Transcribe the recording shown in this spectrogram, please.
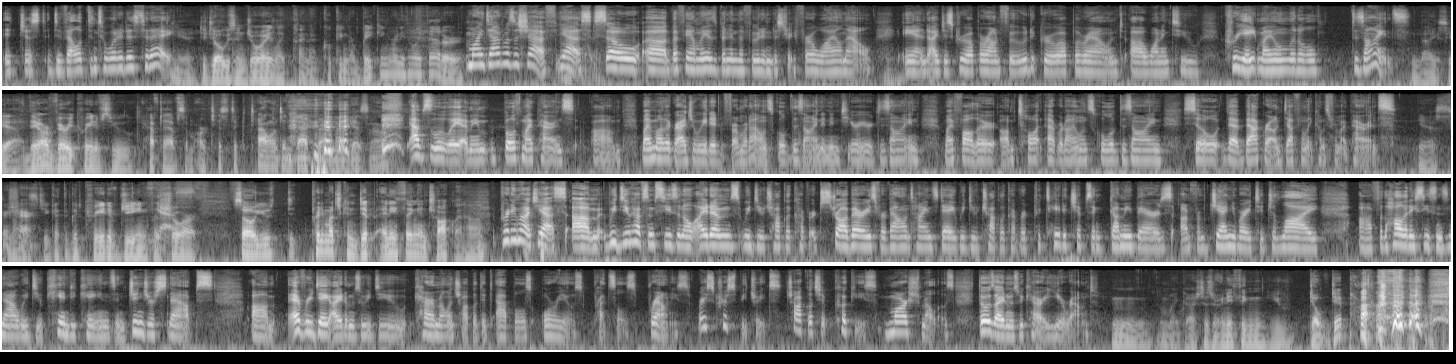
it just developed into what it is today. Yeah. Did you always enjoy like kind of cooking or baking or anything like that, or? My dad was a chef, yes. So uh, the family has been in the food industry for a while now. And I just grew up around food, grew up around uh, wanting to create my own little designs. Nice, yeah. They are very creative, so you have to have some artistic talent and background, I guess, huh? Absolutely. I mean, both my parents, um, my mother graduated from Rhode Island School of Design and Interior Design. My father um, taught at Rhode Island School of Design. So that background definitely comes from my parents. Yes, For nice. sure. You get the good creative gene for Yes. sure. So you d- pretty much can dip anything in chocolate, huh? Pretty much, yes. Um, we do have some seasonal items. We do chocolate covered strawberries for Valentine's Day. We do chocolate covered potato chips and gummy bears um, from January to July. Uh, for the holiday seasons now, we do candy canes and ginger snaps. Um, everyday items, we do caramel and chocolate dipped apples, Oreos, pretzels, brownies, Rice Krispie treats, chocolate chip cookies, marshmallows. Those items we carry year round. Mm, oh my gosh, is there anything you don't dip?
